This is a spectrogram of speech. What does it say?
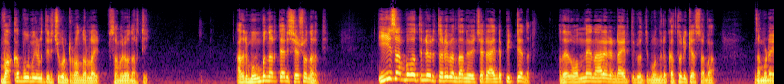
വക്കഭൂമികൾ തിരിച്ചു കൊണ്ടുവരണമെന്നുള്ള സമരവും നടത്തി. അതിന് മുമ്പ് നടത്തിയതിന് ശേഷവും നടത്തി. ഈ സംഭവത്തിന്റെ ഒരു തെളിവ് എന്താണെന്ന് ചോദിച്ചാൽ അതിന്റെ പിറ്റേന്ന് അതായത് ഒന്ന് നാല് രണ്ടായിരത്തി ഇരുപത്തി മൂന്നിൽ കത്തോലിക്ക സഭ നമ്മുടെ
